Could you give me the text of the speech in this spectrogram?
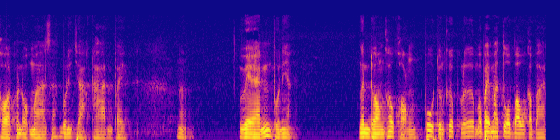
ถอดมันออกมาซะบริจาคทานไป แหวนพวกนี้เงินทองเข้าของพูดจนเคลิบเคลิ้มเอาไปมาตัวเบากับบ้าน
